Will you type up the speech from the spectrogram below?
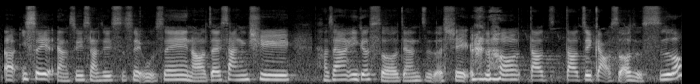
呃，一岁、两岁、三岁、四岁、五岁，然后再上去，好像一个蛇这样子的 shape，然后到到最高是二十四咯。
